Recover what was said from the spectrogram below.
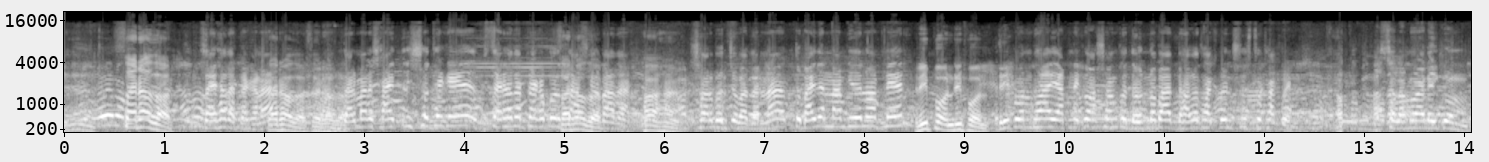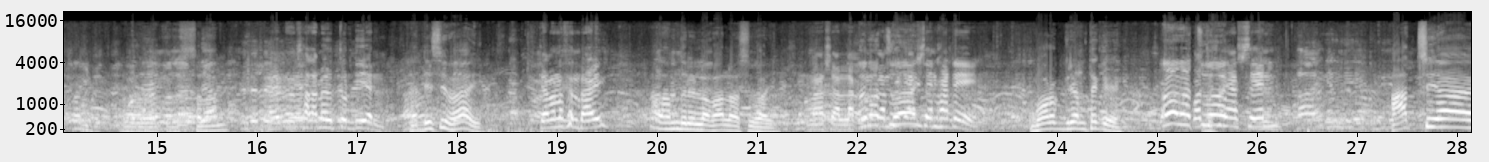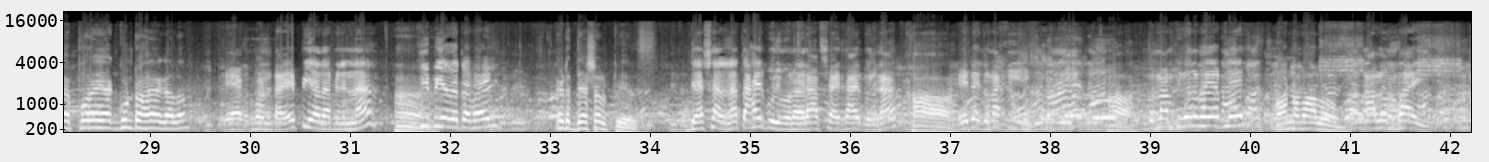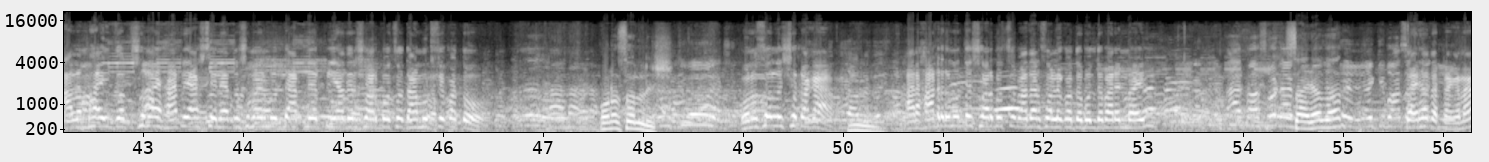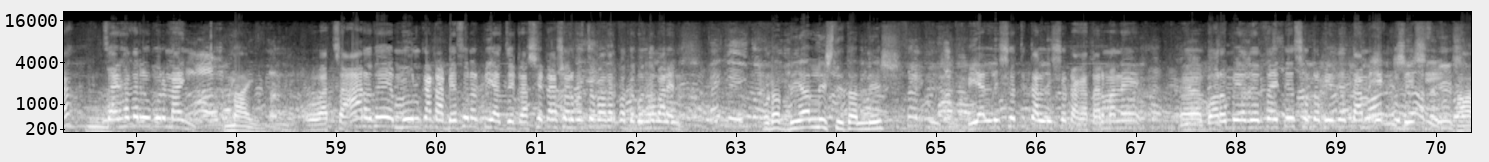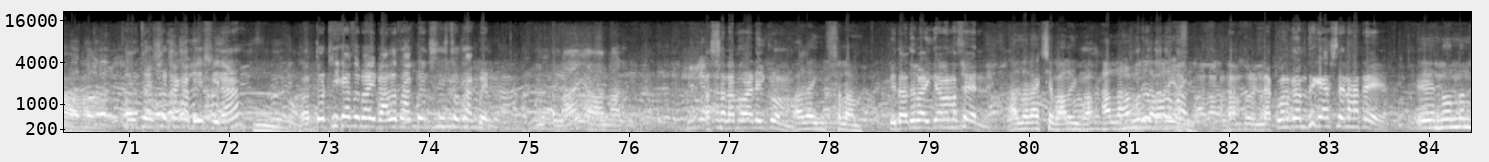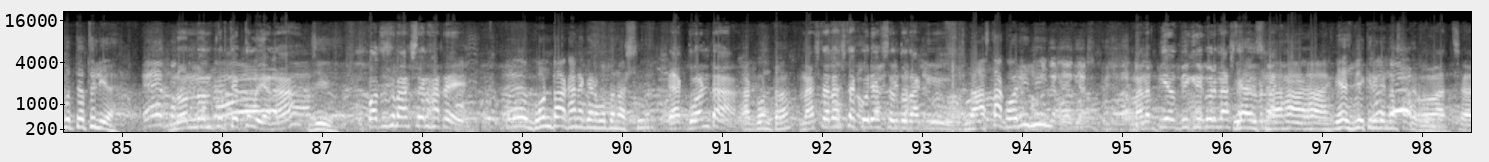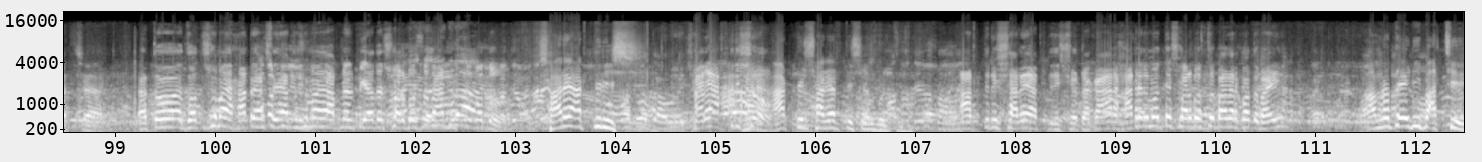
চার হাজার। চার হাজার টাকা না? চার হাজার চার হাজার। তার মানে সাঁত্রিশশো থেকে চার হাজার টাকা পর্যন্ত চার আজকে হাজার। বাজার। হ্যাঁ, হ্যাঁ। সর্বোচ্চ বাজার না? তো ভাইদের নাম কি জানো আপনার? রিপন রিপন। রিপন ভাই আপনাকে অসংখ্য ধন্যবাদ। ভালো থাকবেন সুস্থ থাকবেন। আসসালামু আলাইকুম। সালাম সালামের উত্তর দিয়েন। দিছি ভাই। কেমন আছেন ভাই? আলহামদুলিল্লাহ ভালো আছি ভাই। মাশাআল্লাহ। কোন গ্রাম থেকে আসছেন হাটে? বড়গ্রাম থেকে। আসছেন? আচ্ছা প্রায় এক ঘণ্টা হয়ে গেল। এক ঘণ্টা। এ পেঁয়াজ আপনার না? হ্যাঁ। কি পেঁয়াজ এটা ভাই? এটা দেশাল পেঁয়াজ। দেশাল না? তাহেরপুরি মনে হয় রাজশাহী তাহেরপুরি না? হ্যাঁ। এটাই তো নাকি? হ্যাঁ। তোর নাম কি জানো ভাই আপনার? আমার নাম আলম। আলম ভাই। আলম ভাই যত সময় হাটে আসছেন এত সময়ের মধ্যে আপনার পেঁয়াজের সর্বোচ্চ দাম উঠছে কত? উনচল্লিশ। উনচল্লিশশো টাকা। আর হাটের মধ্যে সর্বোচ্চ বাজার চলে কত বলতে পারেন ভাই? চার হাজার। চার হাজার টাকা না? চার হাজারের উপরে নাই? নাই। ও আচ্ছা আর ওদের মূল কাটা বেসনের পেঁয়াজ যেটা সেটা সর্বোচ্চ বাজার কত বলতে পারেন? ওটা বিয়াল্লিশ তেতাল্লিশ। বিয়াল্লিশশো তেতাল্লিশশো টাকা তার মানে বড় পেঁয়াজের চাইতে ছোট পেঁয়াজের দাম একটু বেশি। হ্যাঁ। হ্যাঁ পঞ্চাশশো টাকা বেশি না? তো ঠিক আছে ভাই ভালো থাকবেন সুস্থ থাকবেন। আসসালামু আলাইকুম। ওয়ালাইকুম সালাম। কি দাদু ভাই কেমন আছেন? আল্লাহ রাখছে ভালোই আলহামদুলিল্লাহ ভালোই আছি। আলহামদুলিল্লাহ। কোন গ্রাম থেকে আসছেন হাটে? এ নন্দনপুর তেঁতুলিয়া। নন্দনপুর তেতুলিয়া না? জি। কত সময় আসছেন হাটে? ঘণ্টা খানে কেন মতন আসছি। এক ঘণ্টা? এক ঘণ্টা। নাস্তা টাস্তা করে আসছেন তো নাকি? নাস্তা করিনি। মানে পেঁয়াজ বিক্রি করে নাস্তা হ্যাঁ হ্যাঁ হ্যাঁ পেঁয়াজ বিক্রি করে নাস্তা করব আচ্ছা আচ্ছা। তো যত সময় হাটে আসে এত সময় আপনার পেঁয়াজের সর্বোচ্চ দাম উঠছে কত? সাড়ে আটত্রিশ। সাড়ে আটত্রিশশো? আটত্রিশ সাড়ে আটত্রিশ আমি বলছি। আটত্রিশ সাড়ে আটত্রিশশো টাকা। আর হাটের মধ্যে সর্বোচ্চ বাজার কত ভাই? আমরা তো এটি পাচ্ছি।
